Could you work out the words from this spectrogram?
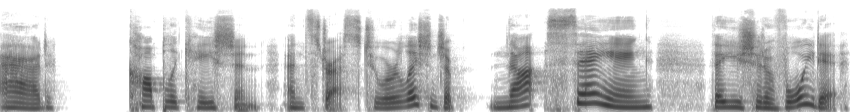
add complication and stress to a relationship. Not saying that you should avoid it,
